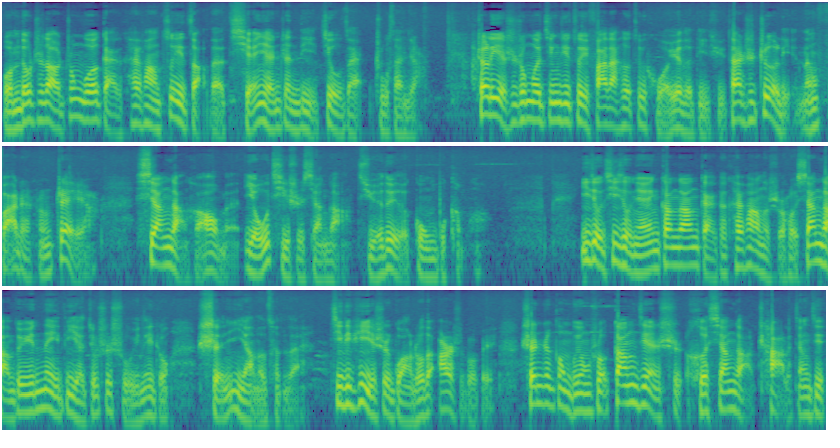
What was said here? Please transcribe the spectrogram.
我们都知道，中国改革开放最早的前沿阵地就在珠三角，这里也是中国经济最发达和最活跃的地区。但是这里能发展成这样？香港和澳门，尤其是香港，绝对的功不可没。一九七九年刚刚改革开放的时候，香港对于内地啊，就是属于那种神一样的存在，GDP 是广州的二十多倍，深圳更不用说，刚建市和香港差了将近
